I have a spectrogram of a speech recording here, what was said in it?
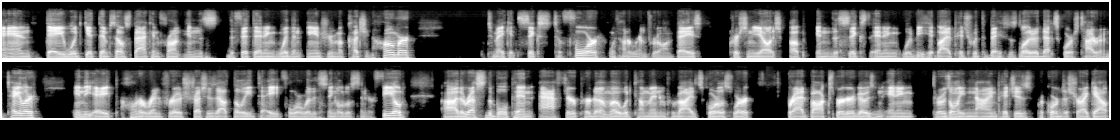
And they would get themselves back in front in the, the fifth inning with an Andrew McCutchen homer to make it six to four with Hunter Renfroe on base. Christian Yelich up in the sixth inning would be hit by a pitch with the bases loaded. That scores Tyrone Taylor. In the eighth, Hunter Renfroe stretches out the lead to 8 4 with a single to center field. Uh, the rest of the bullpen after Perdomo would come in and provide scoreless work. Brad Boxberger goes an inning, throws only nine pitches, records a strikeout.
